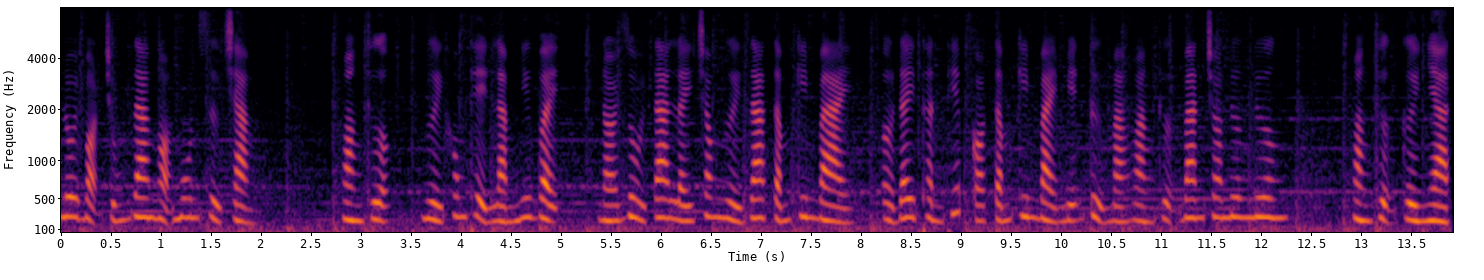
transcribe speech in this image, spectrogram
lôi bọn chúng ra ngõ môn xử trảm. Hoàng thượng, người không thể làm như vậy. Nói rồi ta lấy trong người ra tấm kim bài. Ở đây thần thiếp có tấm kim bài miễn tử mà Hoàng thượng ban cho nương nương. Hoàng thượng cười nhạt,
